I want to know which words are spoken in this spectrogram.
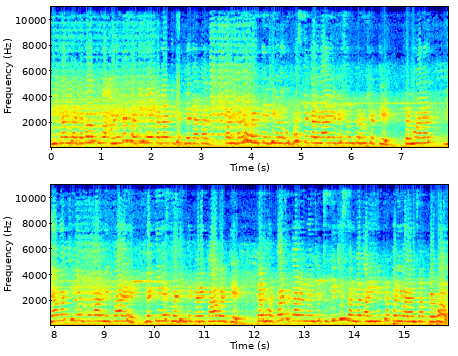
मित्रांचा दबाव किंवा आनंदासाठी हे पदार्थ घेतले जातात. पण हळूहळू ते जीवन उद्ध्वस्त करणारे व्यसन ठरू शकते. तर महाराज यामागची नेमकं कारणे काय आहेत? व्यक्ती व्यसनाधीनतेकडे का वळते? तर महत्वाचं कारण म्हणजे चुकीची संगत आणि मित्र परिवारांचा प्रभाव.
